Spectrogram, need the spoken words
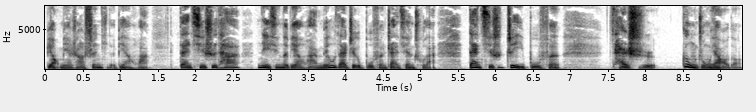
表面上身体的变化，但其实他内心的变化没有在这个部分展现出来。但其实这一部分才是更重要的，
